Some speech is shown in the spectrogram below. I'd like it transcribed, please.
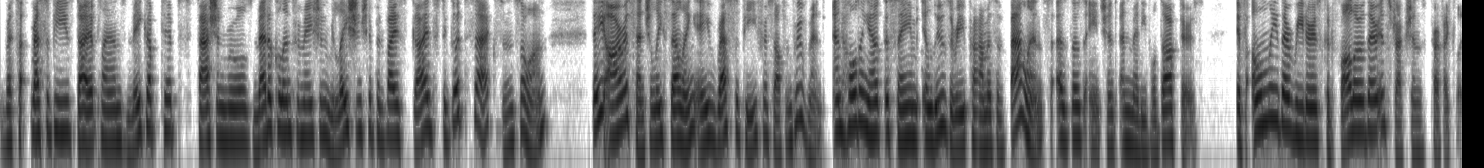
rec- recipes, diet plans, makeup tips, fashion rules, medical information, relationship advice, guides to good sex, and so on, they are essentially selling a recipe for self improvement and holding out the same illusory promise of balance as those ancient and medieval doctors, if only their readers could follow their instructions perfectly.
